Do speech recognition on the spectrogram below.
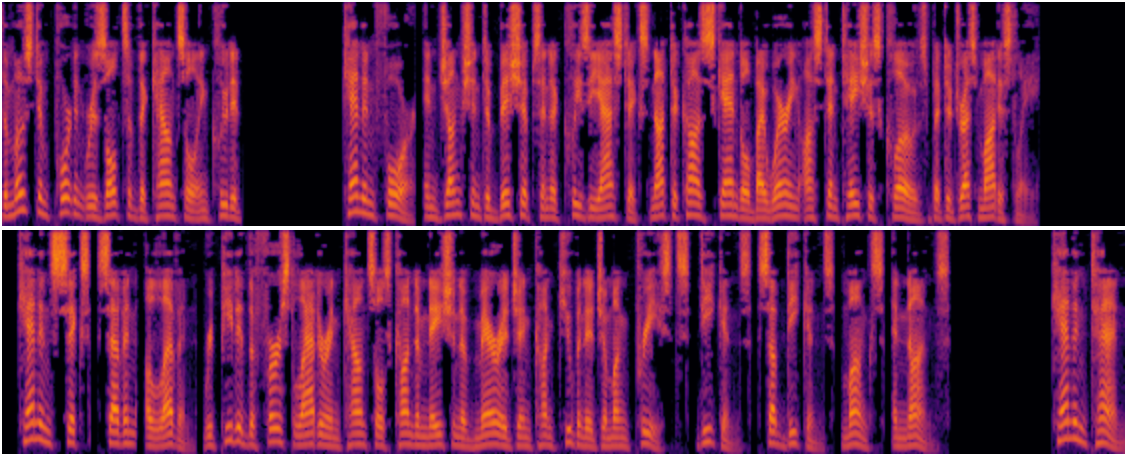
The most important results of the Council included Canon 4, injunction to bishops and ecclesiastics not to cause scandal by wearing ostentatious clothes but to dress modestly. Canons 6, 7, 11, repeated the First Lateran Council's condemnation of marriage and concubinage among priests, deacons, subdeacons, monks, and nuns. Canon 10,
